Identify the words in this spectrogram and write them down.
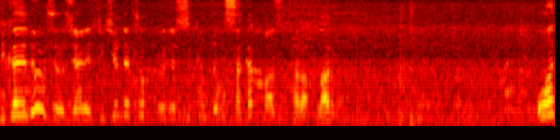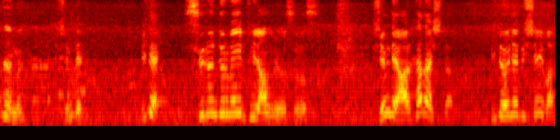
dikkat ediyor musunuz? Yani fikirde çok böyle sıkıntılı, sakat bazı taraflar var. O adamı şimdi bir de süründürmeyi planlıyorsunuz. Şimdi arkadaşlar bir de öyle bir şey var.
